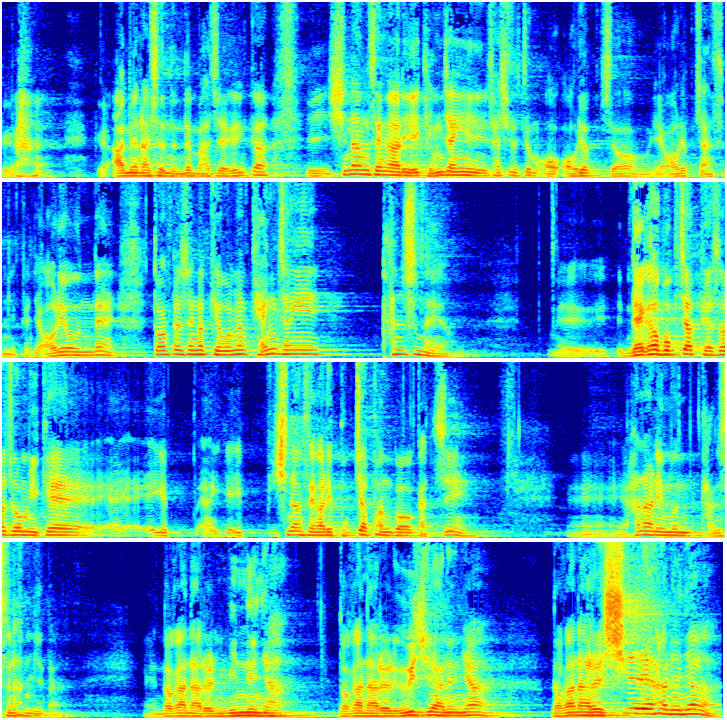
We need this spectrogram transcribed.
그, 그 아멘 하셨는데 맞아요. 그러니까 이 신앙생활이 굉장히 사실 좀 어, 렵죠 예, 어렵지 않습니까? 이제 어려운데 또 한편 생각해 보면 굉장히 단순해요. 예, 내가 복잡해서 좀 이렇게 신앙생활이 복잡한 것 같지 예, 하나님은 단순합니다. 예, 너가 나를 믿느냐, 너가 나를 의지하느냐, 너가 나를 신뢰하느냐,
